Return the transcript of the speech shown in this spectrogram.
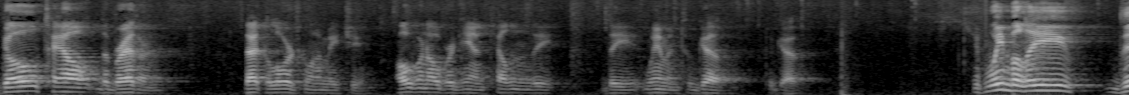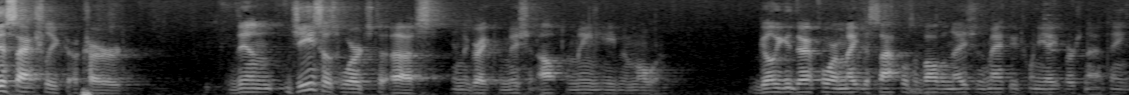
Go tell the brethren that the Lord's going to meet you. Over and over again, telling the, the women to go, to go. If we believe this actually occurred, then Jesus' words to us in the Great Commission ought to mean even more. Go you therefore and make disciples of all the nations, Matthew 28, verse 19.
